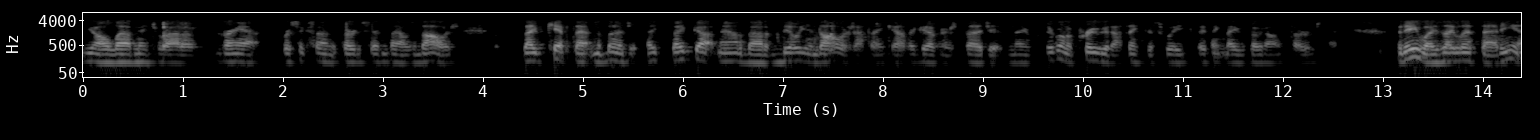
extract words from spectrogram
you all allowed me to write a grant for six hundred thirty-seven thousand dollars. They've kept that in the budget. They, they've gotten out about a billion dollars, I think, out of the governor's budget, and they, they're gonna approve it, I think, this week. They think maybe vote on Thursday. But anyways, they left that in.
